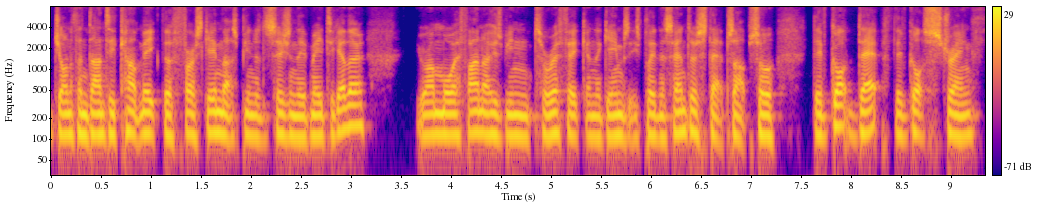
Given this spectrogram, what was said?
Jonathan Danty can't make the first game. That's been a decision they've made together. Yoram Moefana, who's been terrific in the games that he's played in the centre, steps up. So they've got depth, they've got strength,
